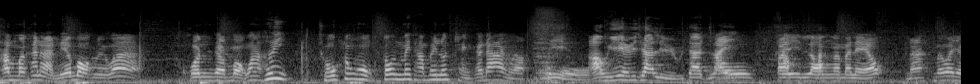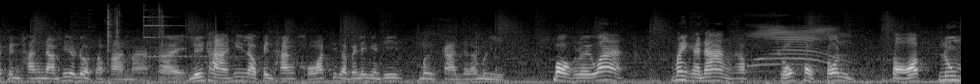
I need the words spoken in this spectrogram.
ทำมาขนาดเนี้ยบอกเลยว่า คนจะบอกว่าเฮ้ยโชคต้องหกต้นไม่ทำให้รถแข็งกระด้างเหรอนี่โอ้โหเอางี้ให้พี่ชาติรีวิวพี่ชาติเราใช้ไปลองกันมาแล้วนะ ไม่ว่าจะเป็นทางดำที่เราโดดสะพานมา ใช่ หรือทางที่เราเป็นทางคอร์สที่เราไปเล่นกันที่เมืองกาญจนบุรี บอกเลยว่าไม่กระด้างครับ โชคหกต้นซอฟต์นุ่ม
